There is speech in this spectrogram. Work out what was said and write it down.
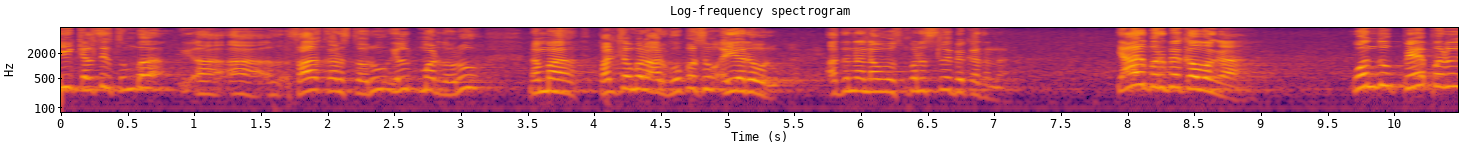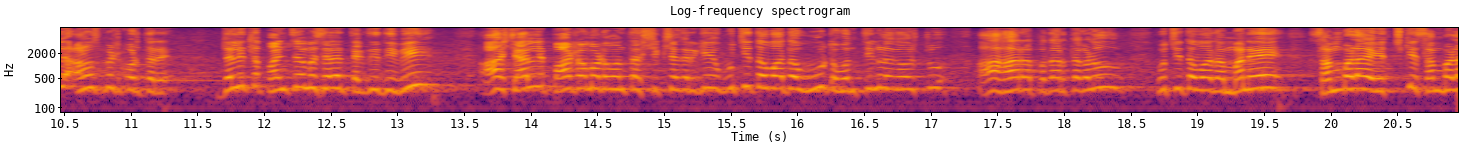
ಈ ಕೆಲಸಕ್ಕೆ ತುಂಬ ಸಹಕರಿಸಿದವರು ಹೆಲ್ಪ್ ಮಾಡಿದವರು ನಮ್ಮ ಪಂಚಮರ ಆರ್ ಗೋಪಾಲಸ್ವಾಮಿ ಅಯ್ಯರ್ ಅವರು. ಅದನ್ನು ನಾವು ಸ್ಮರಿಸಲೇಬೇಕು ಅದನ್ನು. ಯಾರು ಬರಬೇಕು ಅವಾಗ? ಒಂದು ಪೇಪರಲ್ಲಿ ಅನೌನ್ಸ್ಮೆಂಟ್ ಕೊಡ್ತಾರೆ. ದಲಿತ ಪಂಚಮ ಶಾಲೆ ತೆಗೆದಿದ್ದೀವಿ. ಆ ಶಾಲೆಯಲ್ಲಿ ಪಾಠ ಮಾಡುವಂಥ ಶಿಕ್ಷಕರಿಗೆ ಉಚಿತವಾದ ಊಟ ಒಂದು ತಿಂಗಳಿಗಷ್ಟು ಆಹಾರ ಪದಾರ್ಥಗಳು, ಉಚಿತವಾದ ಮನೆ, ಸಂಬಳ, ಹೆಚ್ಚಿಗೆ ಸಂಬಳ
